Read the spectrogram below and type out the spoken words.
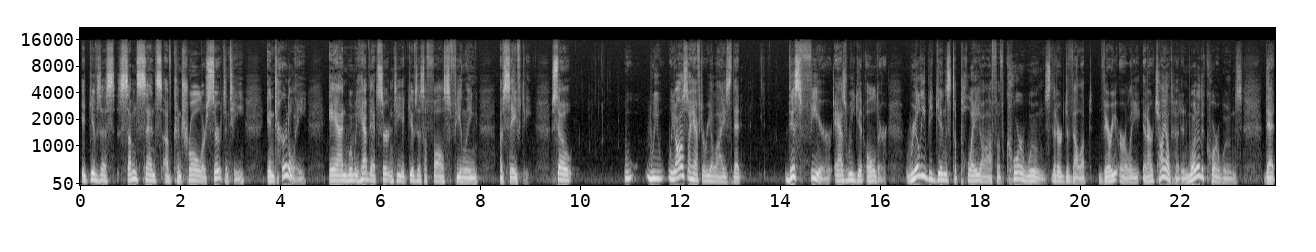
it gives us some sense of control or certainty internally. And when we have that certainty, it gives us a false feeling of safety. So we we also have to realize that this fear as we get older really begins to play off of core wounds that are developed very early in our childhood. And one of the core wounds that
